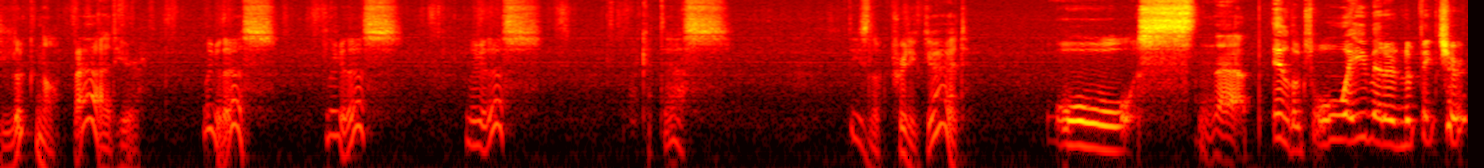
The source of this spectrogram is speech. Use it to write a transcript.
look not bad here. Look at this. Look at this. Look at this. Look at this these look pretty good. Oh snap. It looks way better in the picture.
